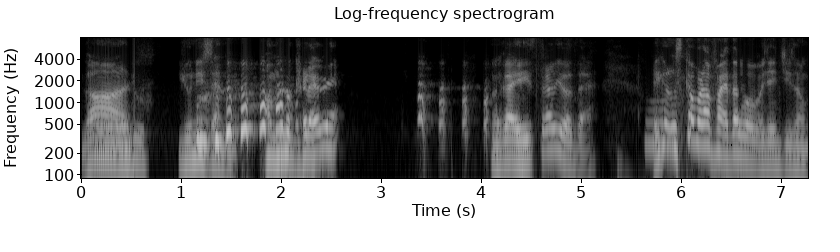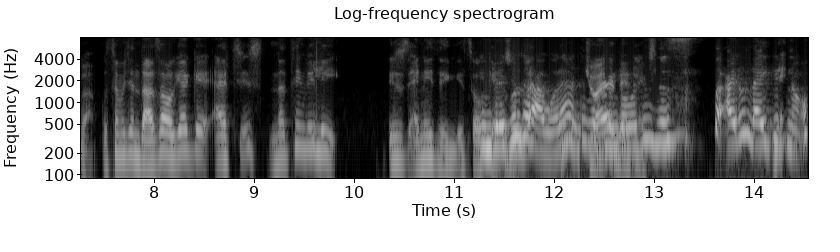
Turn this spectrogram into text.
गांडू यूनिसन में। हम लोग खड़े हुए हैं। मैं कहा इस तरह भी होता है। लेकिन उसका बड़ा फ़ायदा हुआ मुझे इन चीज़ों का। उससे मुझे अंदाज़ा हो गया कि at least nothing really is anything it's okay impression खराब हो रहा है I don't like it now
